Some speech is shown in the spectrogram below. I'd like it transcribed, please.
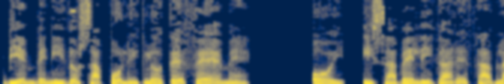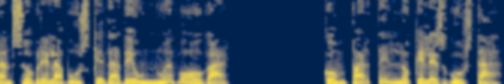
bienvenidos a Polyglot FM. Hoy, Isabel y Gareth hablan sobre la búsqueda de un nuevo hogar. Comparten lo que les gusta.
